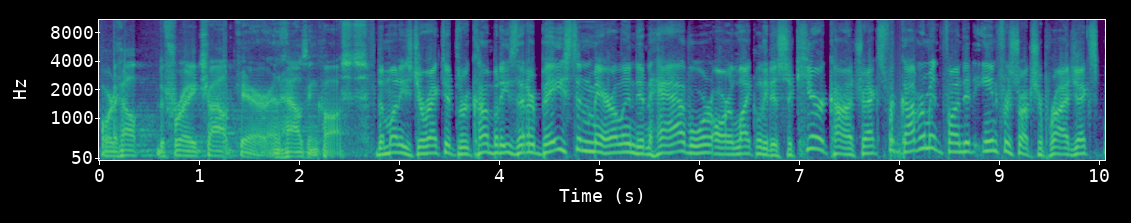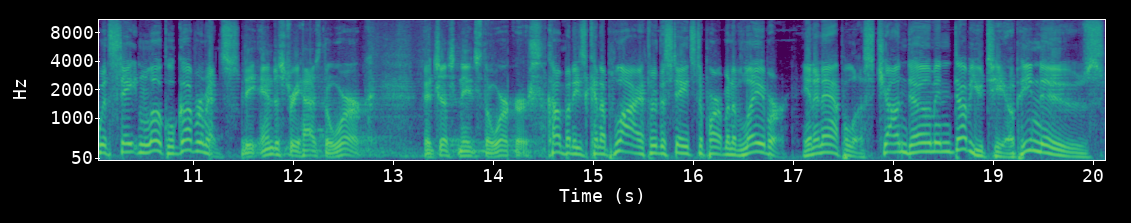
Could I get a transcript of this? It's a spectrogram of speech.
or to help defray child care and housing costs. The money's directed through companies that are based in Maryland and have or are likely to secure contracts for government funded infrastructure projects with state and local governments. The industry has the work. It just needs the workers. Companies can apply through the state's Department of Labor. In Annapolis, John Domen WTOP News.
